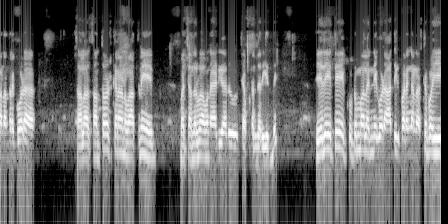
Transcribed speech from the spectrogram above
మనందరికి కూడా చాలా సంతోషకరమైన వార్తని మరి చంద్రబాబు నాయుడు గారు చెప్పడం జరిగింది. ఏదైతే కుటుంబాలన్నీ కూడా ఆర్థిక పరంగా నష్టపోయి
